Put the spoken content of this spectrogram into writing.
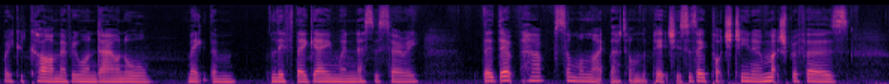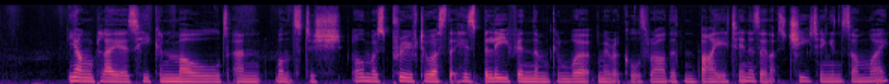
where he could calm everyone down or make them lift their game when necessary. They don't have someone like that on the pitch. It's as though Pochettino much prefers young players he can mould and wants to sh- almost prove to us that his belief in them can work miracles rather than buy it in as though that's cheating in some way.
